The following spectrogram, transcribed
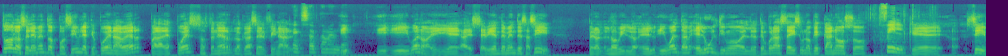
todos los elementos posibles que pueden haber para después sostener lo que va a ser el final. Exactamente. Y, bueno, y eh, evidentemente es así. Pero lo, el, igual también el último, el de la temporada 6, uno que es canoso. Phil. Que sí,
